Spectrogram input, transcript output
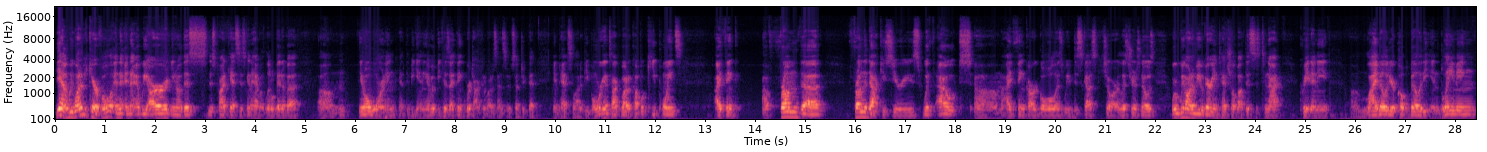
yeah, we want to be careful, and, and uh, we are. You know, this this podcast is going to have a little bit of a, um, you know, a warning at the beginning of it because I think we're talking about a sensitive subject that impacts a lot of people. And we're going to talk about a couple key points. I think uh, from the from the docu series, without um, I think our goal, as we've discussed, so our listeners knows, we we want to be very intentional about this, is to not create any um, liability or culpability in blaming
